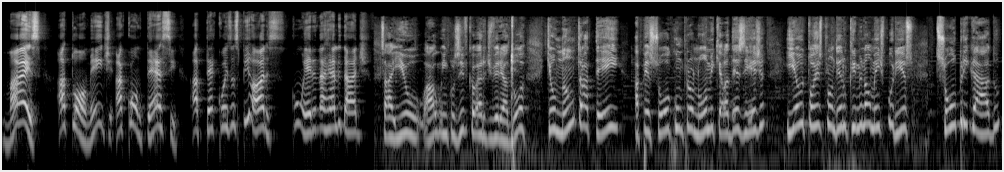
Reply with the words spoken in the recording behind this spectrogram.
Mas atualmente acontece até coisas piores com ele na realidade. Saiu algo, inclusive que eu era de vereador, que eu não tratei a pessoa com o pronome que ela deseja e eu tô respondendo criminalmente por isso. Sou obrigado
